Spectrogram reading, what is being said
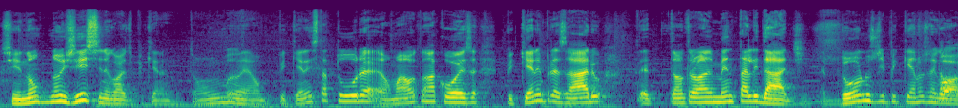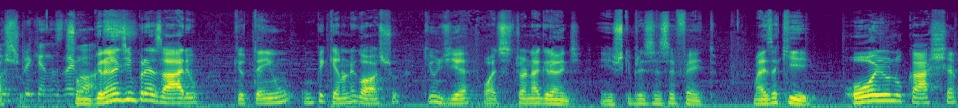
Assim, não, não existe negócio de pequeno. Então, é uma pequena estatura, é uma outra coisa. Pequeno empresário estão trabalhando em mentalidade, é donos de pequenos negócios. De pequenos negócios. Sou um grande empresário que eu tenho um, pequeno negócio que um dia pode se tornar grande. É isso que precisa ser feito. Mas aqui, olho no caixa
